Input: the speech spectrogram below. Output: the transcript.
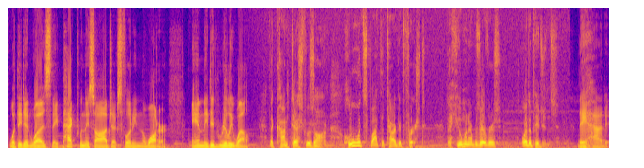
What they did was they pecked when they saw objects floating in the water, and they did really well. The contest was on. Who would spot the target first? The human observers or the pigeons? They had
